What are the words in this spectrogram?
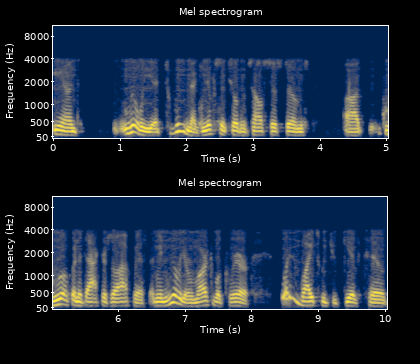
and really at three magnificent children's health systems, uh, grew up in a doctor's office. I mean, really a remarkable career. What advice would you give to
